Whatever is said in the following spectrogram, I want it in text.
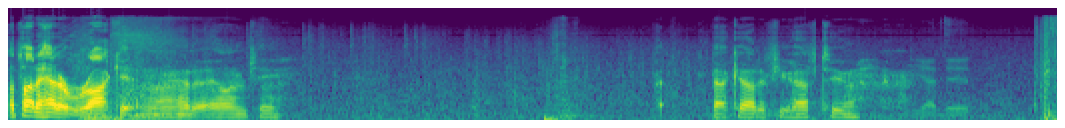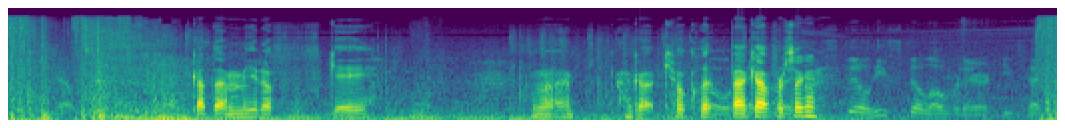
I thought I had a rocket and I had an LMG. Back out if you have to. Yeah, I did. Got that meat of gay. I, I got kill clip. oh, Back out for a second. Still, he's still over there. He's had this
